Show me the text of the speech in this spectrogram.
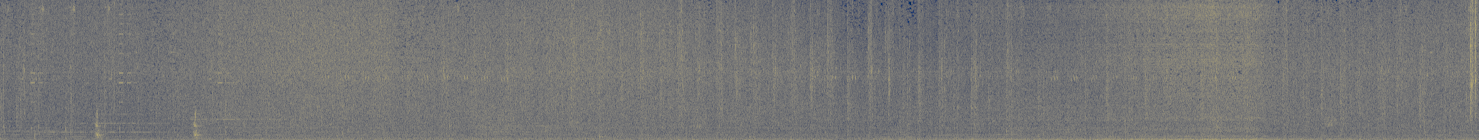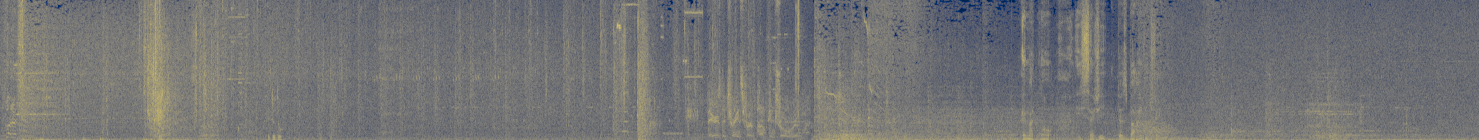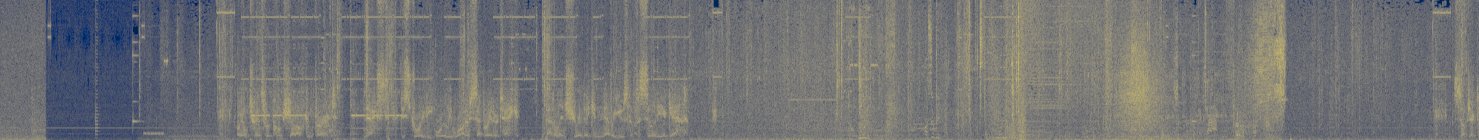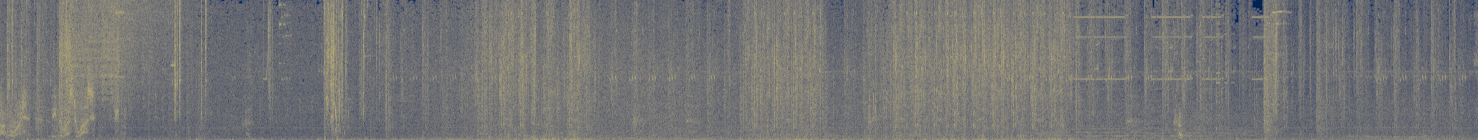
Transfer pump control room. Et maintenant, il s'agit de se barrer vite fait. Oil transfer pump shutoff confirmed. Next, destroy the oily water separator tank. That'll ensure they can never use the facility again. Мурик! Ошиблик! Мурик!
